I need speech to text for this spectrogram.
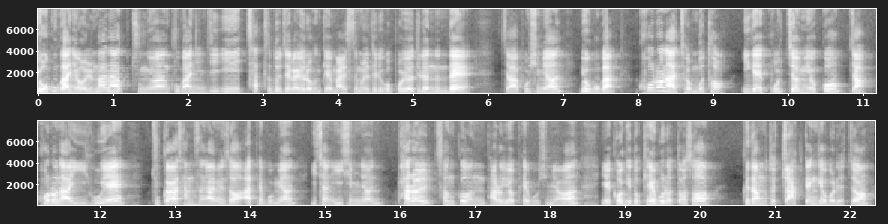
요 구간이 얼마나 중요한 구간인지 이 차트도 제가 여러분께 말씀을 드리고 보여드렸는데 자, 보시면 요 구간 코로나 전부터 이게 고점이었고 자 코로나 이후에 주가가 상승하면서 앞에 보면 2020년 8월 선권 바로 옆에 보시면 예 거기도 갭으로 떠서 그 다음부터 쫙 당겨 버렸죠.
